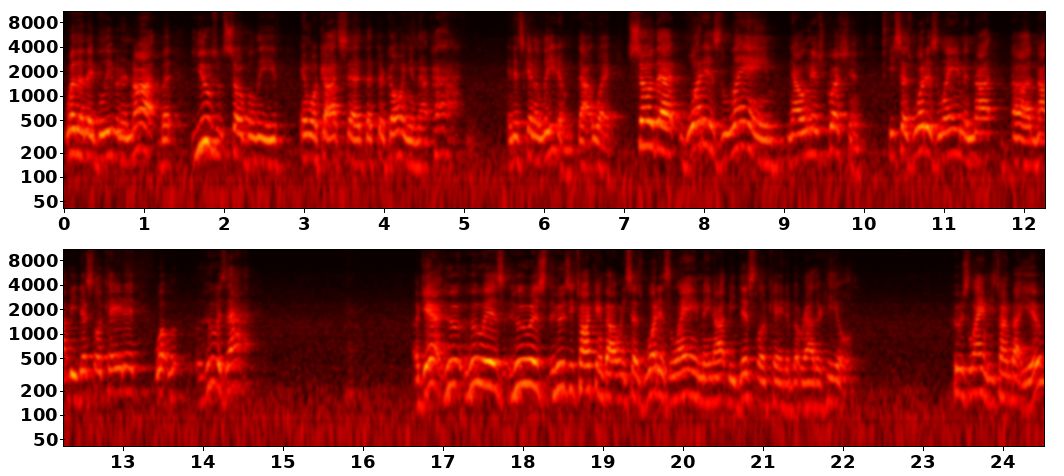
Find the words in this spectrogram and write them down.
whether they believe it or not. But you so believe in what God said that they're going in that path and it's going to lead them that way. So that what is lame, now let me ask a question. He says, What is lame and not, uh, not be dislocated? What, who is that? Again, who, who is who is who's he talking about when he says what is lame may not be dislocated but rather healed? Who's lame? He's talking about you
